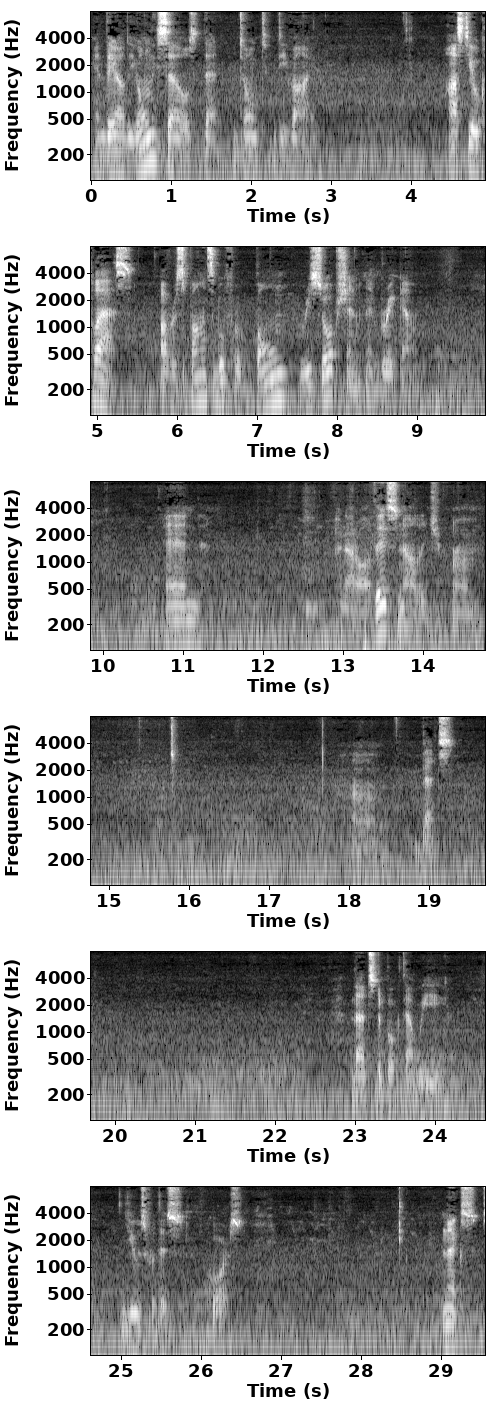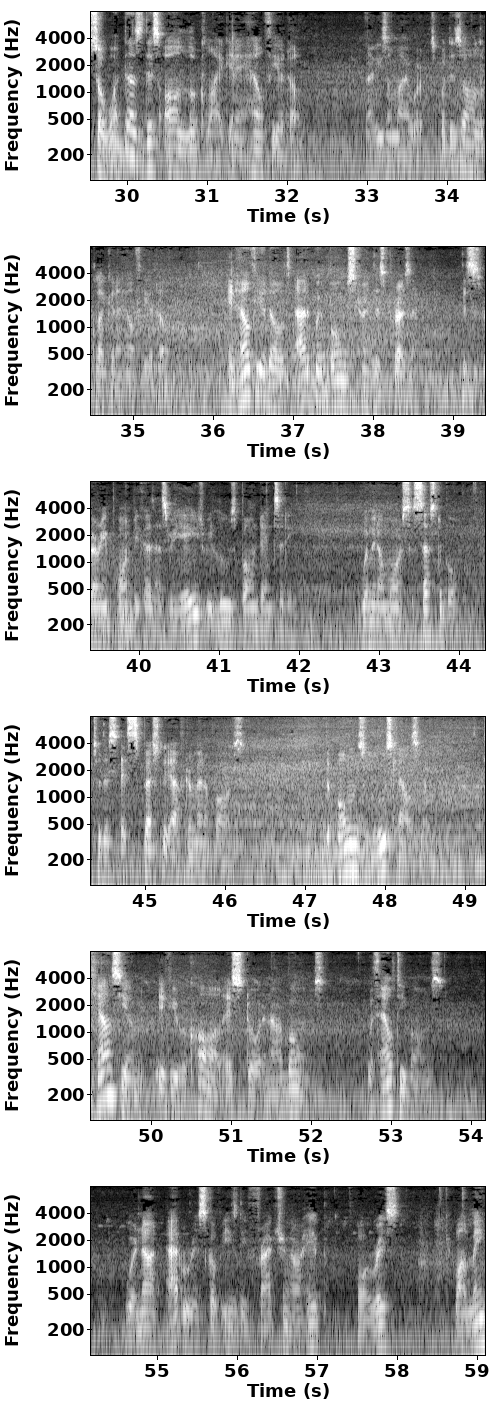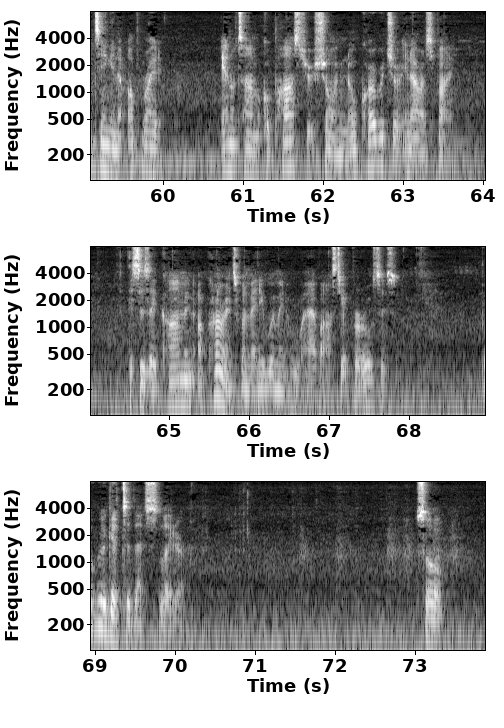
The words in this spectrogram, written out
and they are the only cells that don't divide. Osteoclasts are responsible for bone resorption and breakdown. And I got all this knowledge from um, Betts. That's the book that we use for this course. Next, so what does this all look like in a healthy adult? Now, these are my words. What does it all look like in a healthy adult? In healthy adults, adequate bone strength is present. This is very important because as we age, we lose bone density women are more susceptible to this, especially after menopause. The bones lose calcium. Calcium, if you recall, is stored in our bones. With healthy bones, we're not at risk of easily fracturing our hip or wrist while maintaining an upright anatomical posture showing no curvature in our spine. This is a common occurrence for many women who have osteoporosis, but we'll get to this later. So,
